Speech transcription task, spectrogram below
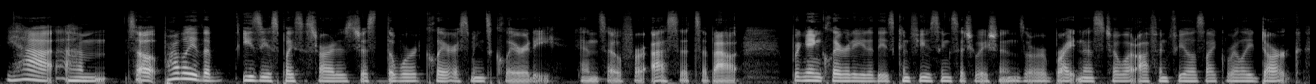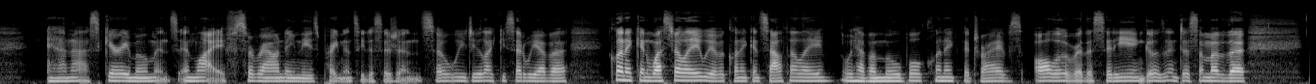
Yeah. Um, so probably the easiest place to start is just the word Claris means clarity, and so for us, it's about bringing clarity to these confusing situations or brightness to what often feels like really dark and uh, scary moments in life surrounding these pregnancy decisions. So we do, like you said, we have a clinic in West LA, we have a clinic in South LA, we have a mobile clinic that drives all over the city and goes into some of the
